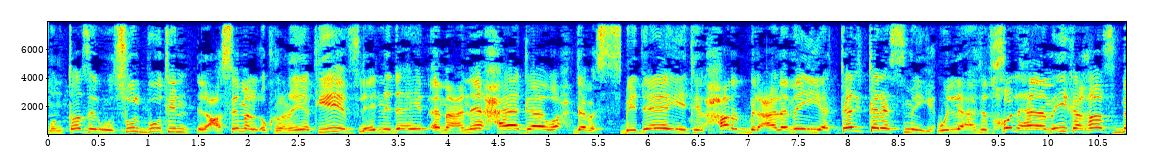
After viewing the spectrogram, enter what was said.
منتظر وصول بوتين للعاصمة الأوكرانية كييف لأن ده هيبقى معناه حاجة واحدة بس. بداية الحرب العالمية الثالثة رسمية واللي هتدخلها أمريكا غصب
